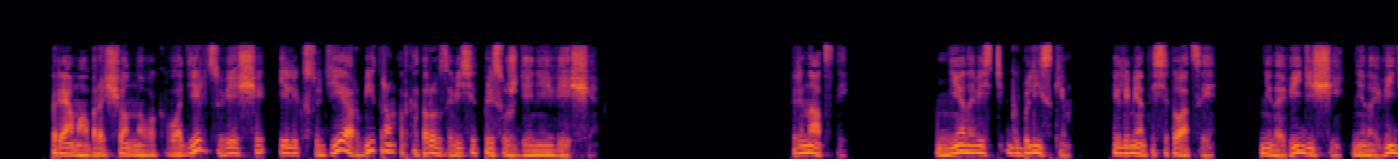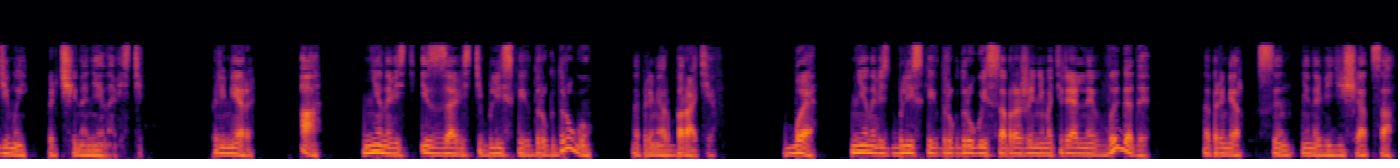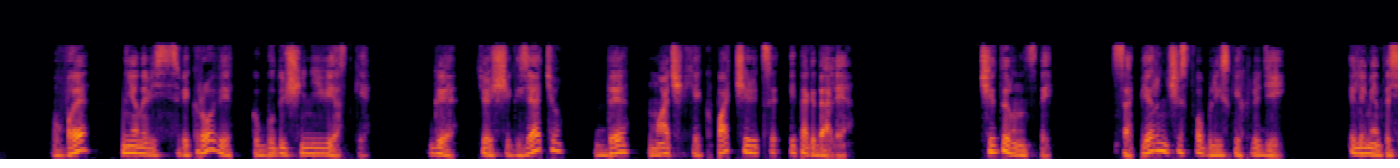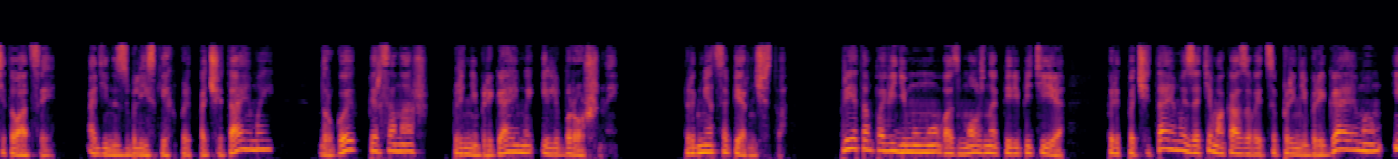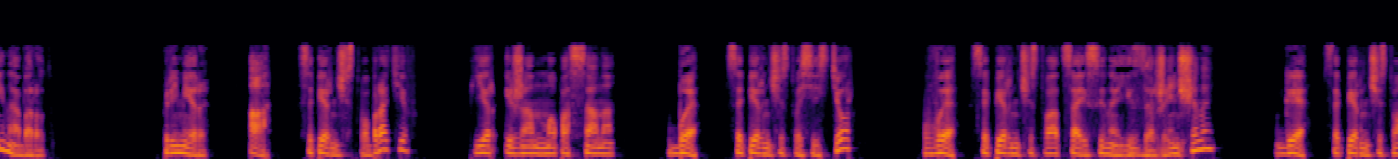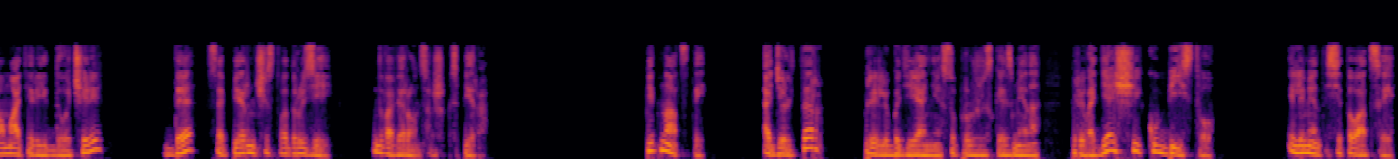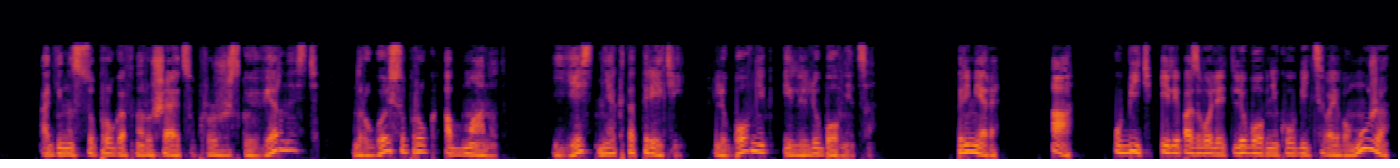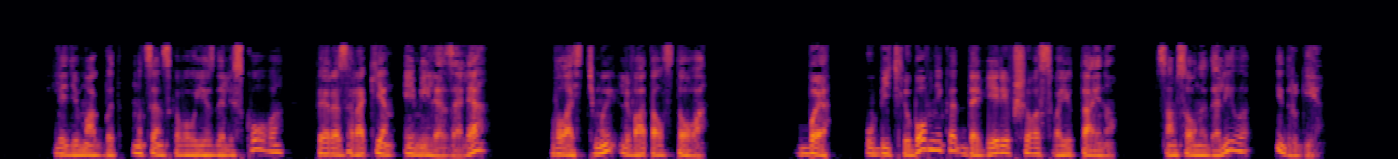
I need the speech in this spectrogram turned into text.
прямо обращенного к владельцу вещи или к судье, арбитрам, от которых зависит присуждение вещи. 13. Ненависть к близким. Элементы ситуации. Ненавидящий, ненавидимый, причина ненависти. Примеры. А. Ненависть из зависти близких друг к другу, например, братьев. Б. Ненависть близких друг к другу из соображений материальной выгоды, например, сын, ненавидящий отца. В Ненависть свекрови к будущей невестке. Г. Тещи к зятю. Д. Мачехи к падчерице и так далее. 14. Соперничество близких людей. Элементы ситуации. Один из близких предпочитаемый, другой персонаж пренебрегаемый или брошенный. Предмет соперничества. При этом, по-видимому, возможна перипетия. Предпочитаемый затем оказывается пренебрегаемым и наоборот. Примеры. А. Соперничество братьев Пьер и Жан Мапассана, Б. Соперничество сестер, В. Соперничество отца и сына из-за женщины, Г. Соперничество матери и дочери, Д. Соперничество друзей. Два Веронца Шекспира. 15. Адюльтер — прелюбодеяние, супружеская измена, приводящий к убийству. Элементы ситуации. Один из супругов нарушает супружескую верность, другой супруг обманут. Есть некто третий, любовник или любовница. Примеры. А. Убить или позволить любовнику убить своего мужа. Леди Макбет Мценского уезда Лескова, Тереза Ракен Эмиля Золя, Власть тьмы Льва Толстого. Б. Убить любовника, доверившего свою тайну. Самсон и Далила и другие.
